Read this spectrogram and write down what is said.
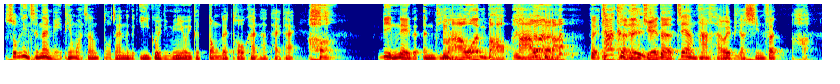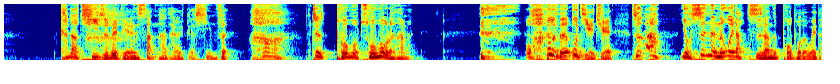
说不定陈奈每天晚上躲在那个衣柜里面用一个洞在偷看他太太，好，另类的 NT 马万宝，马万宝。对，他可能觉得这样他才会比较兴奋。哈，看到妻子被别人上，他才会比较兴奋。啊。就婆婆戳破了他们，哇，不得不解决，说啊，有生人的味道，事实上是婆婆的味道。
